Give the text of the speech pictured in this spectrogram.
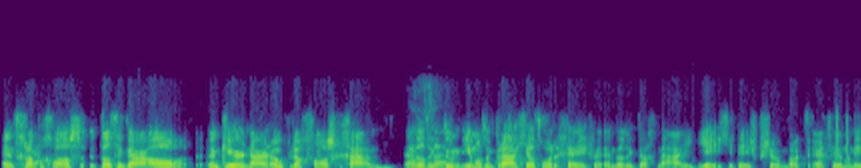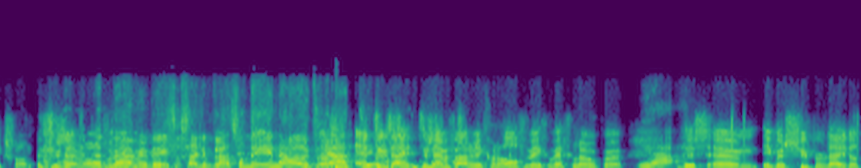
En het grappige was dat ik daar al een keer naar een open dag van was gegaan. En dat ik toen iemand een praatje had horen geven. En dat ik dacht, nou jeetje, deze persoon bakt er echt helemaal niks van. En toen zijn we halverwege... daarmee bezig zijn in plaats van de inhoud. ja, en toen zijn, toen zijn mijn vader en ik gewoon halverwege weggelopen. Ja. Dus um, ik ben super blij dat,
